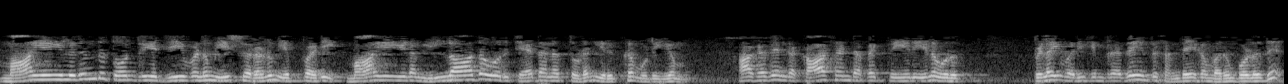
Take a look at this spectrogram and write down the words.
மாயையிலிருந்து தோன்றிய ஜீவனும் ஈஸ்வரனும் எப்படி மாயையிடம் இல்லாத ஒரு சேதனத்துடன் இருக்க முடியும்? ஆகவே இந்த காஸ் அண்ட் எஃபெக்ட் தியரியில ஒரு பிழை வருகின்றது என்று சந்தேகம் வரும் பொழுது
